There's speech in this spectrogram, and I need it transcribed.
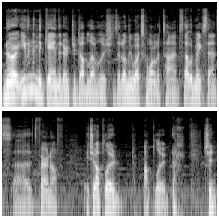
No, even in the game they don't do double evolutions. It only works one at a time, so that would make sense. Uh, fair enough. It should upload... Upload? should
